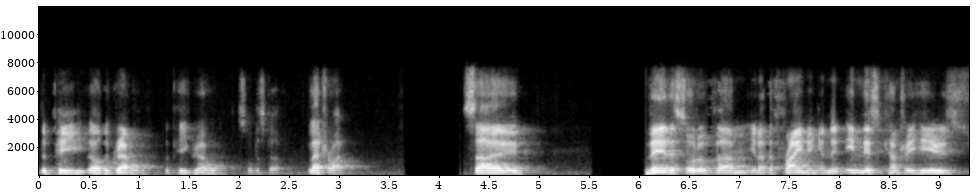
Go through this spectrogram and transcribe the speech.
the pea or the gravel, the pea gravel sort of stuff, laterite. So they're the sort of, um, you know, the framing. And in this country here is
